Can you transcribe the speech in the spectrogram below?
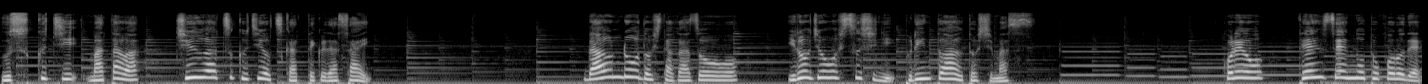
薄口または中厚口を使ってください。ダウンロードした画像を色上質紙にプリントアウトします。これを点線のところで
